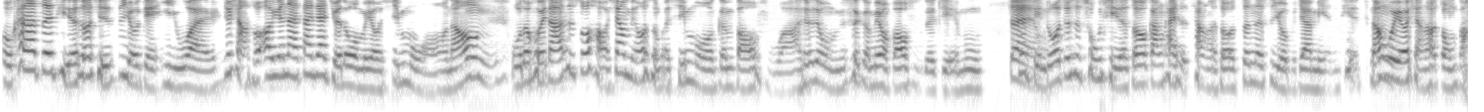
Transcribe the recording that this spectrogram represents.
我看到这一题的时候，其实是有点意外，就想说哦，原来大家觉得我们有心魔，然后我的回答是说好像没有什么心魔跟包袱啊，就是我们是个没有包袱的节目，对就顶多就是初期的时候刚开始唱的时候，真的是有比较腼腆，然后我也有想到东方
